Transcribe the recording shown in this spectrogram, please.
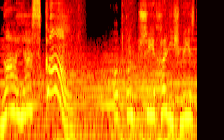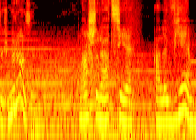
No a ja skąd? Odkąd przyjechaliśmy, jesteśmy razem. Masz rację, ale wiem,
